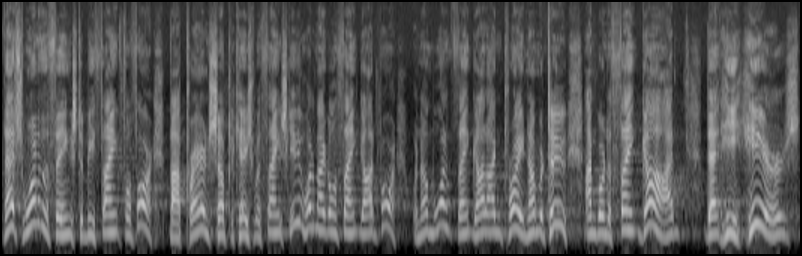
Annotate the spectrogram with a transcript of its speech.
that's one of the things to be thankful for. By prayer and supplication with thanksgiving, what am I going to thank God for? Well, number one, thank God I can pray. Number two, I'm going to thank God that He hears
